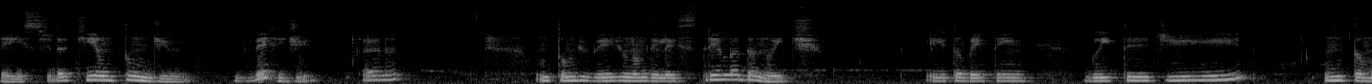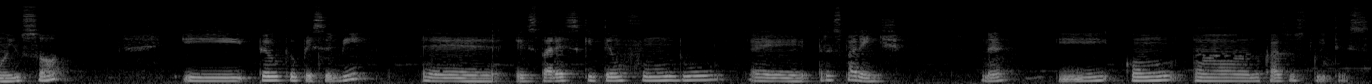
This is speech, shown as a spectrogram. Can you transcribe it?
este daqui, é um tom de verde, é, né? Um tom de verde, o nome dele é Estrela da Noite. Ele também tem glitter de um tamanho só. E pelo que eu percebi, é, eles parecem que tem um fundo é, transparente, né? E com, a, no caso, os glitters.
